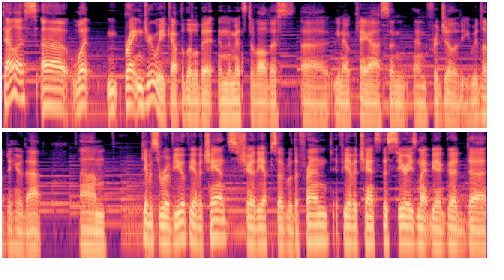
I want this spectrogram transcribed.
Tell us uh, what brightened your week up a little bit in the midst of all this, uh, you know, chaos and, and fragility. We'd love to hear that. Um, give us a review if you have a chance share the episode with a friend if you have a chance this series might be a good uh,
